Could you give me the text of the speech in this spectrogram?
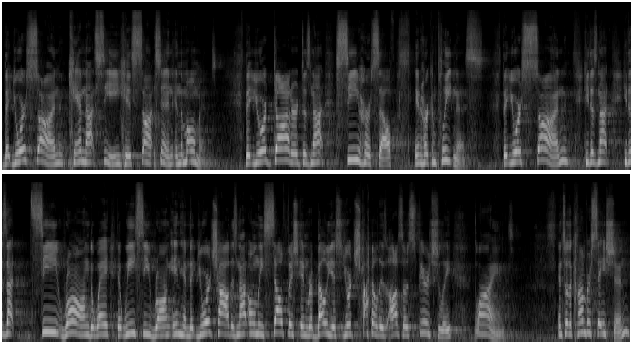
that your son cannot see his son, sin in the moment. That your daughter does not see herself in her completeness. That your son, he does not, he does not see wrong the way that we see wrong in him. That your child is not only selfish and rebellious, your child is also spiritually blind. And so the conversation,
